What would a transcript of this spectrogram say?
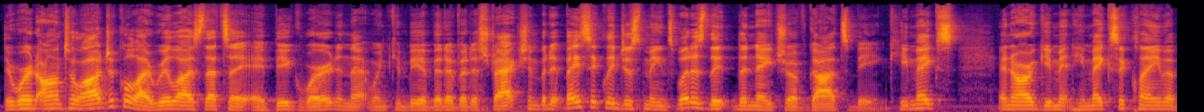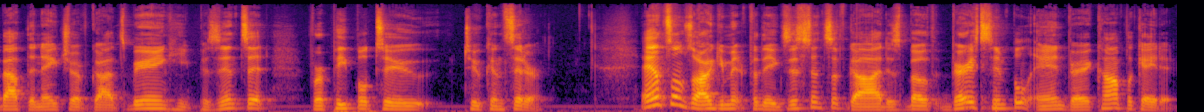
the word ontological, I realize that's a, a big word and that one can be a bit of a distraction, but it basically just means what is the, the nature of God's being. He makes an argument, he makes a claim about the nature of God's being, he presents it for people to, to consider. Anselm's argument for the existence of God is both very simple and very complicated.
